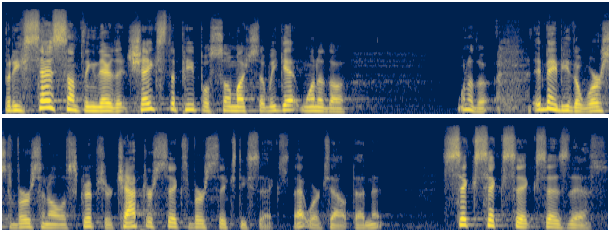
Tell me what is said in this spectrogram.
But he says something there that shakes the people so much that we get one of the, one of the, it may be the worst verse in all of Scripture. Chapter 6, verse 66. That works out, doesn't it? 666 says this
